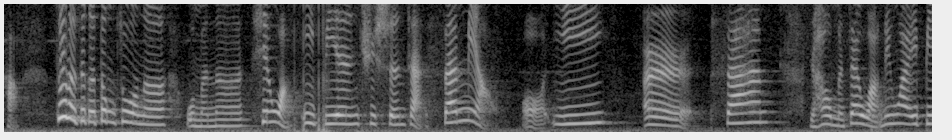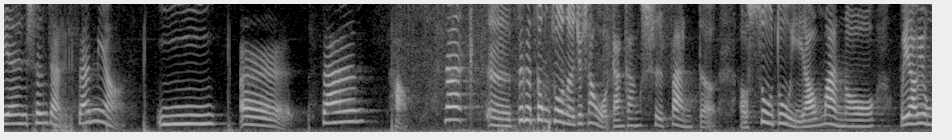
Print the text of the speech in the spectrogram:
好，做了这个动作呢，我们呢先往一边去伸展三秒哦，一、二、三，然后我们再往另外一边伸展三秒，一、二、三，好。那呃，这个动作呢，就像我刚刚示范的，哦，速度也要慢哦，不要用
